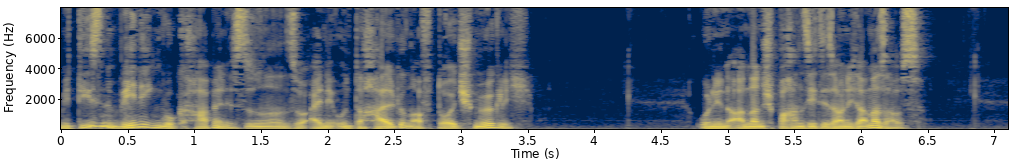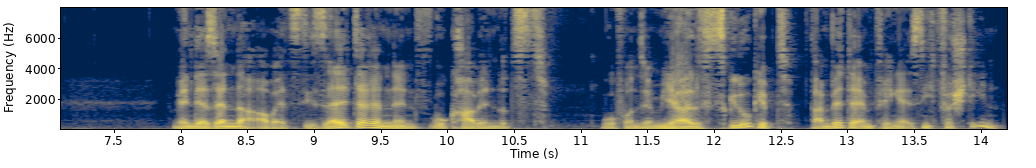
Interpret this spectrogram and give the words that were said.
Mit diesen wenigen Vokabeln ist so eine Unterhaltung auf Deutsch möglich. Und in anderen Sprachen sieht es auch nicht anders aus. Wenn der Sender aber jetzt die seltenen Vokabeln nutzt, wovon es ja mehr als genug gibt, dann wird der Empfänger es nicht verstehen.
